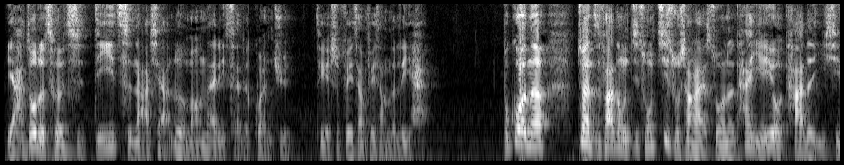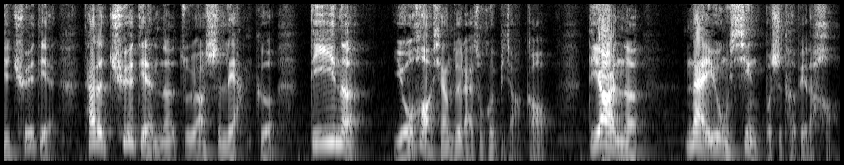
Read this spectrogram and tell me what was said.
亚洲的车企第一次拿下勒芒耐力赛的冠军，这也是非常非常的厉害。不过呢，转子发动机从技术上来说呢，它也有它的一些缺点。它的缺点呢，主要是两个：第一呢，油耗相对来说会比较高；第二呢，耐用性不是特别的好。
